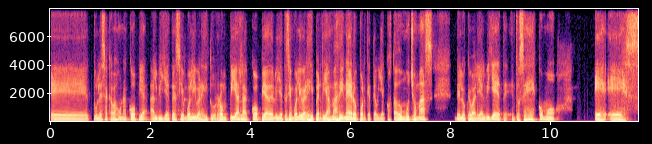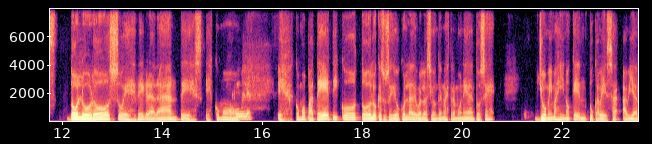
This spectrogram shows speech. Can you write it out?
eh, tú le sacabas una copia al billete de 100 bolívares y tú rompías la copia del billete de 100 bolívares y perdías más dinero porque te había costado mucho más de lo que valía el billete. Entonces es como, es, es doloroso, es degradante, es, es como... Horrible. Es como patético todo lo que sucedió con la devaluación de nuestra moneda. Entonces, yo me imagino que en tu cabeza había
